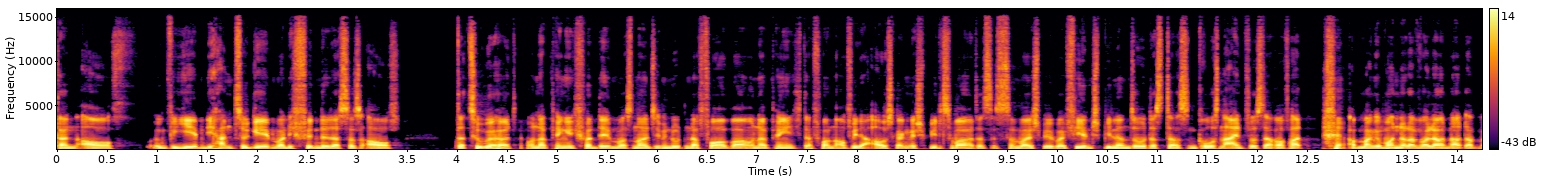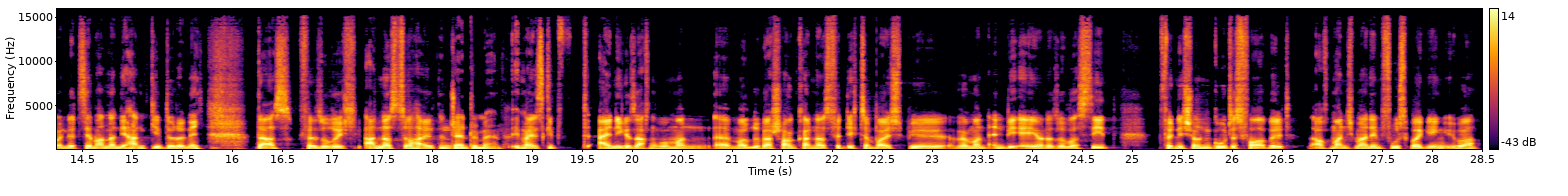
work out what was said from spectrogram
dann auch irgendwie jedem die Hand zu geben, weil ich finde, dass das auch dazugehört, unabhängig von dem, was 90 Minuten davor war, unabhängig davon auch wie der Ausgang des Spiels war. Das ist zum Beispiel bei vielen Spielern so, dass das einen großen Einfluss darauf hat, ob man gewonnen oder verloren hat, ob man jetzt dem anderen die Hand gibt oder nicht. Das versuche ich anders zu halten. Ein Gentleman. Ich meine, es gibt einige Sachen, wo man äh, mal rüberschauen kann. Das finde ich zum Beispiel, wenn man NBA oder sowas sieht, finde ich schon ein gutes Vorbild. Auch manchmal dem Fußball gegenüber.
